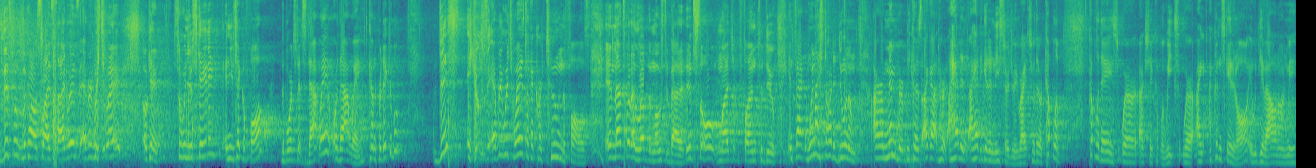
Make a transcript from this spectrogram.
This one, look how it slides sideways, every which way. Okay, so when you're skating and you take a fall, the board fits that way or that way. It's kind of predictable. This, it goes every which way. It's like a cartoon, the falls. And that's what I love the most about it. It's so much fun to do. In fact, when I started doing them, I remember because I got hurt. I had, to, I had to get a knee surgery, right? So there were a couple of, couple of days where, actually a couple of weeks, where I, I couldn't skate at all. It would give out on me.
